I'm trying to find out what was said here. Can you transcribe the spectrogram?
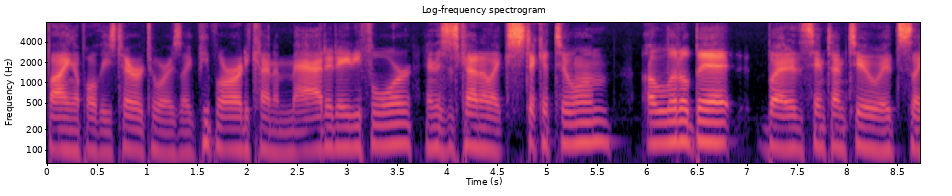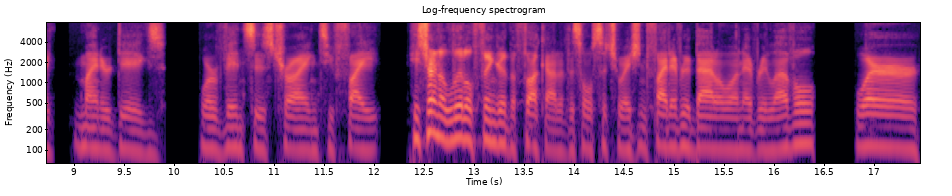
buying up all these territories. Like people are already kind of mad at 84, and this is kind of like stick it to him a little bit, but at the same time too, it's like minor digs where Vince is trying to fight. He's trying to little finger the fuck out of this whole situation, fight every battle on every level. Where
